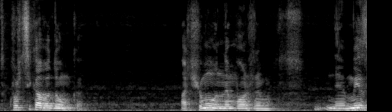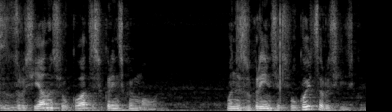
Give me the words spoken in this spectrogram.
Також цікава думка. А чому не можемо ми з- росіянами спілкуватися українською мовою? Вони з українців спілкуються російською.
